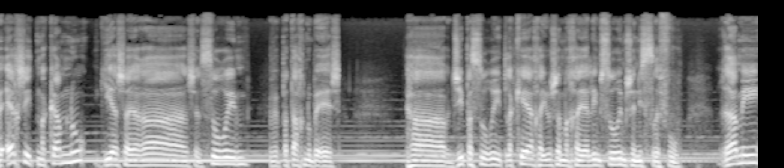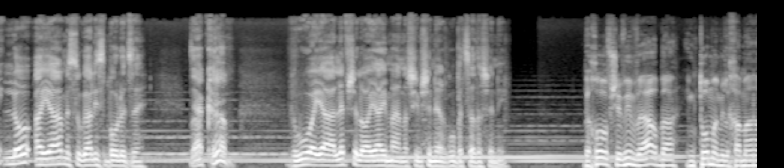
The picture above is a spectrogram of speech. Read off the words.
ואיך שהתמקמנו, הגיעה שיירה של סורים ופתחנו באש. הג'יפ הסורי התלקח, היו שם חיילים סורים שנשרפו. רמי לא היה מסוגל לסבול את זה. זה היה קרב, והוא היה, הלב שלו היה עם האנשים שנהרגו בצד השני. בחורף 74, עם תום המלחמה,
